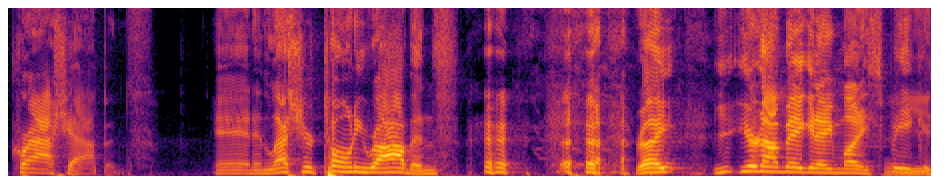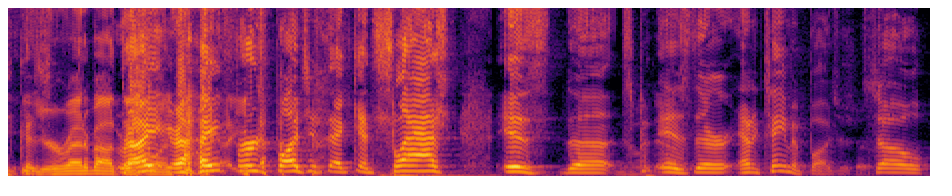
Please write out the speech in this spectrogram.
crash happens. And unless you're Tony Robbins, right, you're not making any money speaking. Because you're right about that. Right, one. right. First budget that gets slashed is the no is their entertainment budget. Sure. So,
